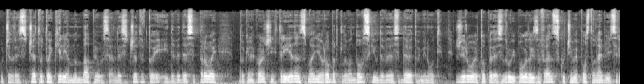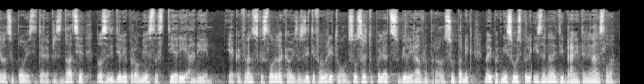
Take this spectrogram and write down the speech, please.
u 44. Kylian Mbappe u 74. i 91. dok je na konačnih 3-1 smanjio Robert Lewandowski u 99. minuti. Žiru je to 52. pogodak za Francusku, čime je postao najbolji strelac u povijesti te reprezentacije, dosad je dijelio prvo mjesto s Thierry Henryem. Iako je Francuska slovila kao izraziti favorit u ovom susretu, Poljaci su bili ravnopravan suparnik, no ipak nisu uspjeli iznenaditi branitelja naslova.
